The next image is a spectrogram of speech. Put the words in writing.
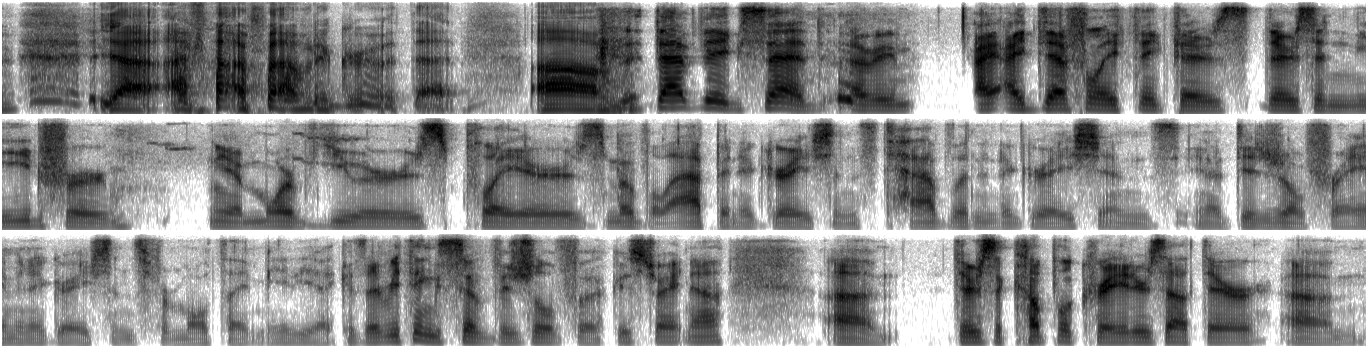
yeah I, I, would agree with that um, that being said, I mean, I, I definitely think there's there's a need for you know more viewers, players, mobile app integrations, tablet integrations, you know, digital frame integrations for multimedia because everything's so visual focused right now. Um, there's a couple creators out there. Um,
